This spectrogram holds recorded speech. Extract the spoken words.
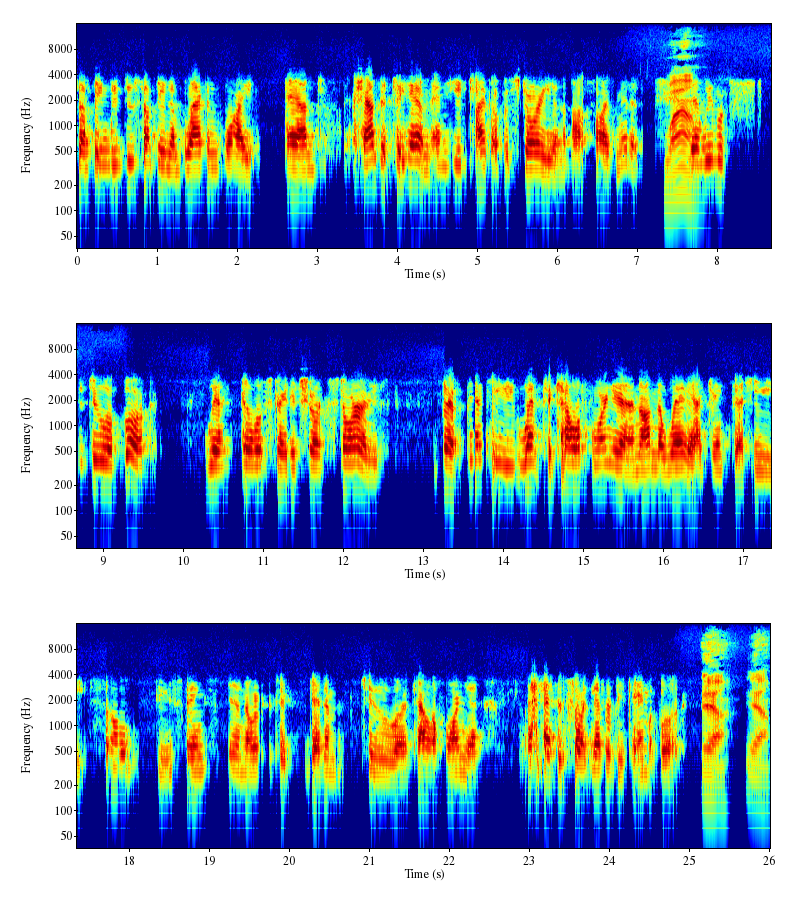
something. We'd do something in black and white and hand it to him, and he'd type up a story in about five minutes. wow. Then we would do a book with illustrated short stories. But then he went to California, and on the way, I think that he sold these things in order to get him to uh, California. so it never became a book. Yeah, yeah.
